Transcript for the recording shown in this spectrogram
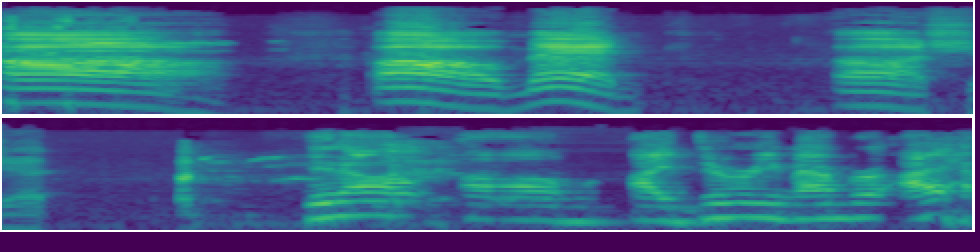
oh, oh man, oh shit. You know, um, I do remember. I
